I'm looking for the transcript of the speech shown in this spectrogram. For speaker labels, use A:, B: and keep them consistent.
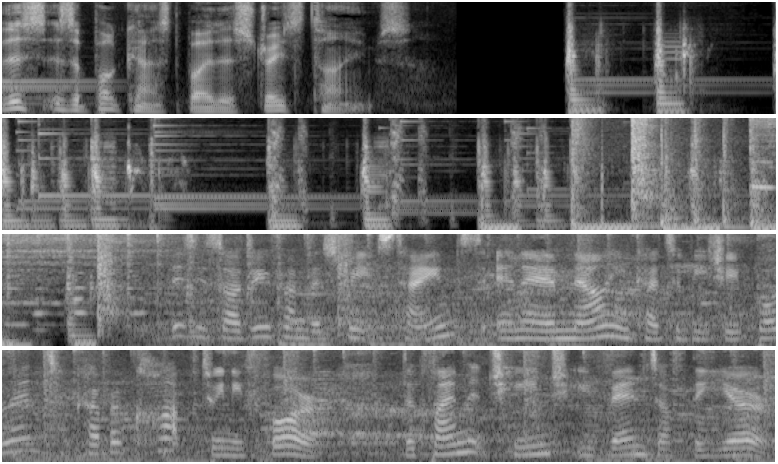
A: This is a podcast by The Straits Times.
B: This is Audrey from the Straits Times, and I am now in Katowice, Poland to cover COP24, the climate change event of the year.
